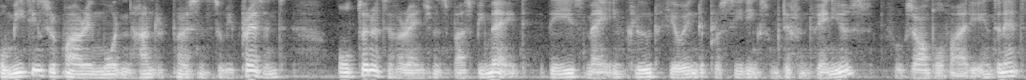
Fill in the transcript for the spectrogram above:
For meetings requiring more than 100 persons to be present, alternative arrangements must be made. These may include viewing the proceedings from different venues, for example via the internet,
